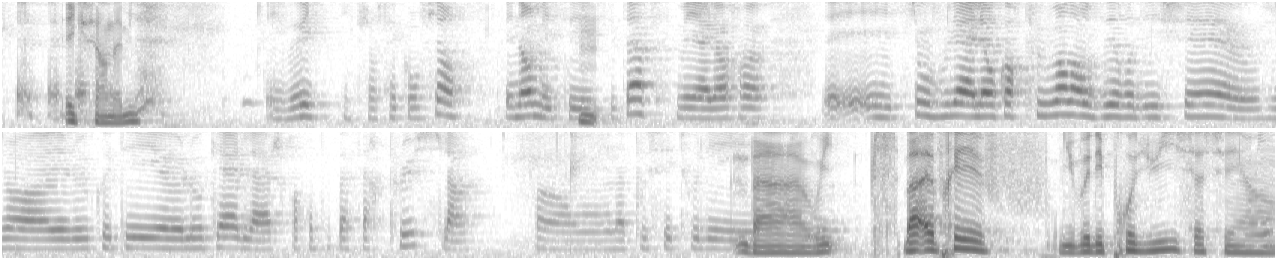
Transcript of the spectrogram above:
et que c'est un ami. Et oui, et puis on fait confiance. Et non, mais c'est mm. top. Mais alors, euh, et, si on voulait aller encore plus loin dans le zéro déchet, genre le côté local, là, je crois qu'on peut pas faire plus là on a poussé tous les. Bah oui. Bah après, au niveau des produits, ça c'est un,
